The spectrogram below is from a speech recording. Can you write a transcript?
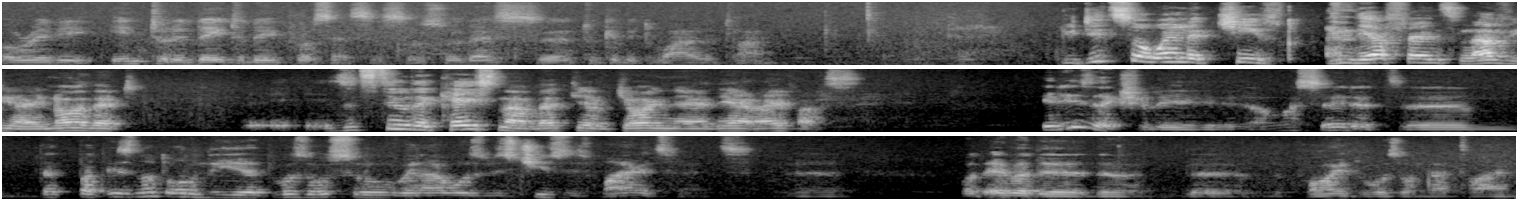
already into the day-to-day -day processes. So, so that uh, took a bit while of time. You did so well at Chiefs, and their fans love you. I know that is it still the case now that you have joined uh, their rivals? It is actually. I must say that. Um, that, but it's not only. It was also when I was with Chiefs with Pirates fans. Uh, whatever the, the, the, the point was on that time,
